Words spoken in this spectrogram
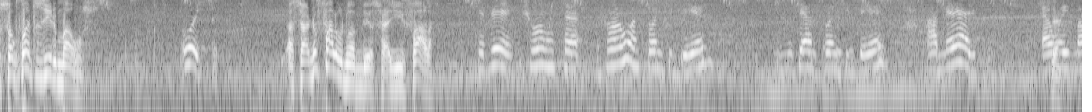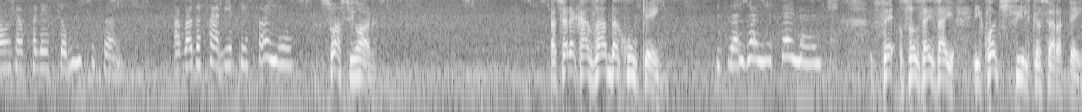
São quantos irmãos? Oito. A senhora não fala o nome deles pra mim, fala? Quer ver? João, João Antônio Ribeiro, José Antônio Ribeiro, Américo é um Certo. irmão já faleceu muitos anos. Agora da família tem só eu. Só a senhora? A senhora é casada com quem? José Jair Fernandes. Sou Zé Isaías. E quantos filhos que a senhora tem?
